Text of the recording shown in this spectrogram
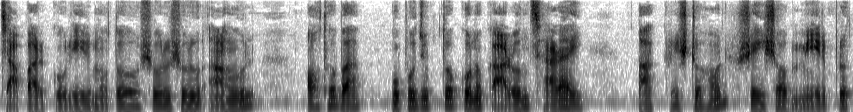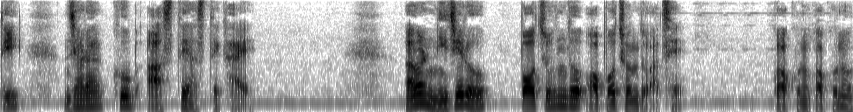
চাপার কলির মতো সরু সরু আঙুল অথবা উপযুক্ত কোনো কারণ ছাড়াই আকৃষ্ট হন সেই সব মেয়ের প্রতি যারা খুব আস্তে আস্তে খায়। আমার নিজেরও পছন্দ অপছন্দ আছে। কখনো কখনো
